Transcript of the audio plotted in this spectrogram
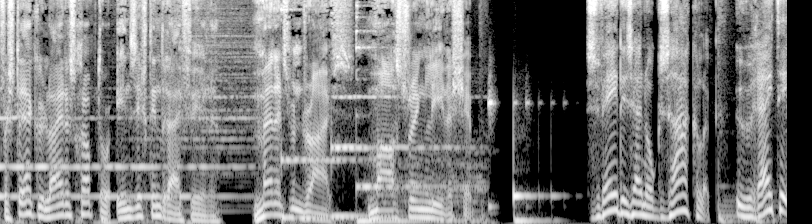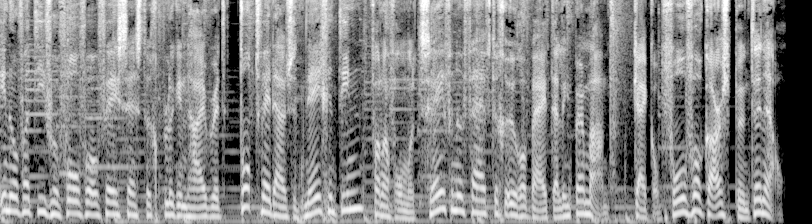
Versterk uw leiderschap door inzicht in drijfveren. Management Drives. Mastering Leadership. Zweden zijn ook zakelijk. U rijdt de innovatieve Volvo V60 plug-in hybrid tot 2019 vanaf 157 euro bijtelling per maand. Kijk op volvocars.nl.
